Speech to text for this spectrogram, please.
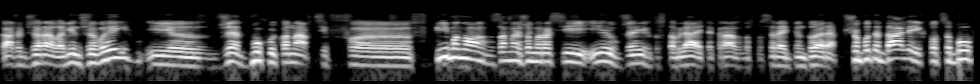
кажуть джерела, він живий, і вже двох виконавців е, впіймано за межами Росії, і вже їх доставляють якраз безпосередньо до РФ. Що буде далі, і хто це був,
